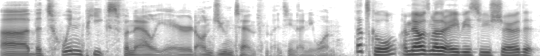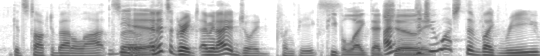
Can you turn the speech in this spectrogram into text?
Uh, the Twin Peaks finale aired on June 10th, 1991. That's cool. I mean, that was another ABC show that gets talked about a lot. So, Yeah. and it's a great. I mean, I enjoyed Twin Peaks. People like that I, show. did They- you watch the like re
